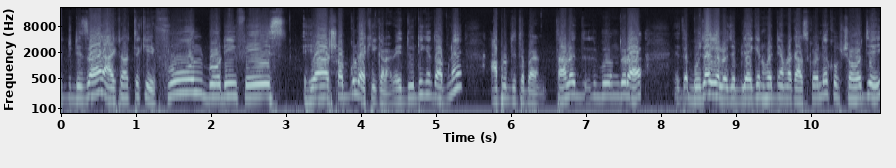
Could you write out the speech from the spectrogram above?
একটি ডিজাইন আর একটা হচ্ছে কি? ফুল বডি ফেস হেয়ার সবগুলো একই কালার এই দুইটি কিন্তু আপনি আপলোড দিতে পারেন। তাহলে বন্ধুরা, এটা বোঝা গেল যে ব্ল্যাক অ্যান্ড হোয়াইট নিয়ে আমরা কাজ করলে খুব সহজেই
